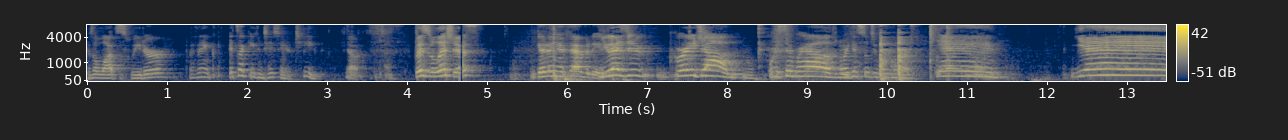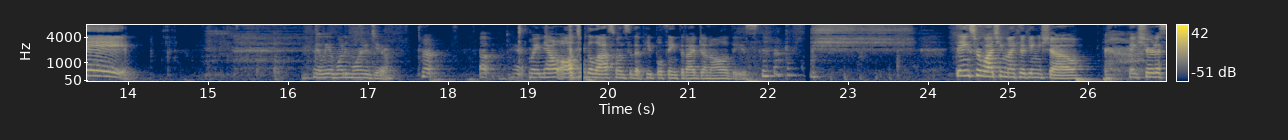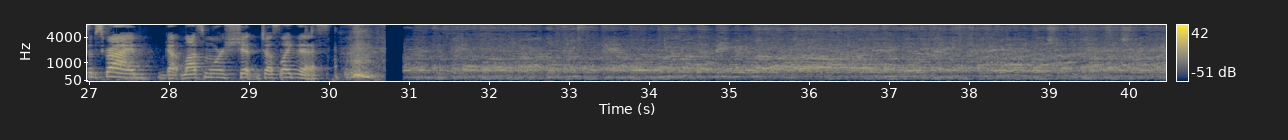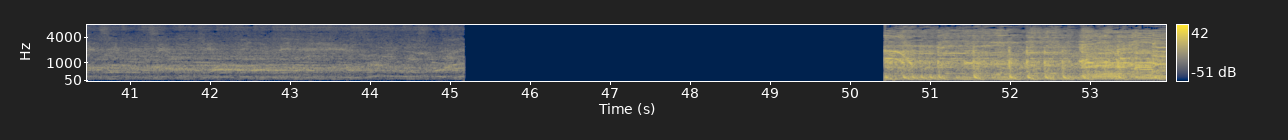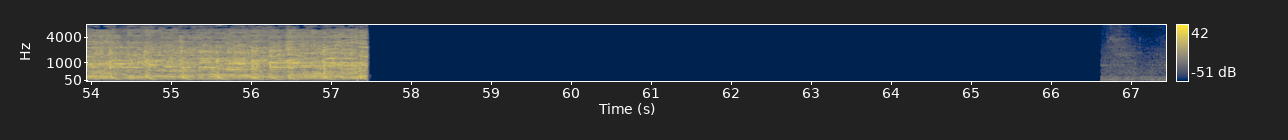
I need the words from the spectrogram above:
is a lot sweeter. I think it's like you can taste it in your teeth. Yeah. But it's delicious. Get in your cavity. You guys did a great job. We're so proud. Oh, I can still do one more. Yay! Yay! Okay, we have one more to do. Oh, here. Wait, now I'll do the last one so that people think that I've done all of these. Thanks for watching my cooking show. Make sure to subscribe. We've got lots more shit just like this.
